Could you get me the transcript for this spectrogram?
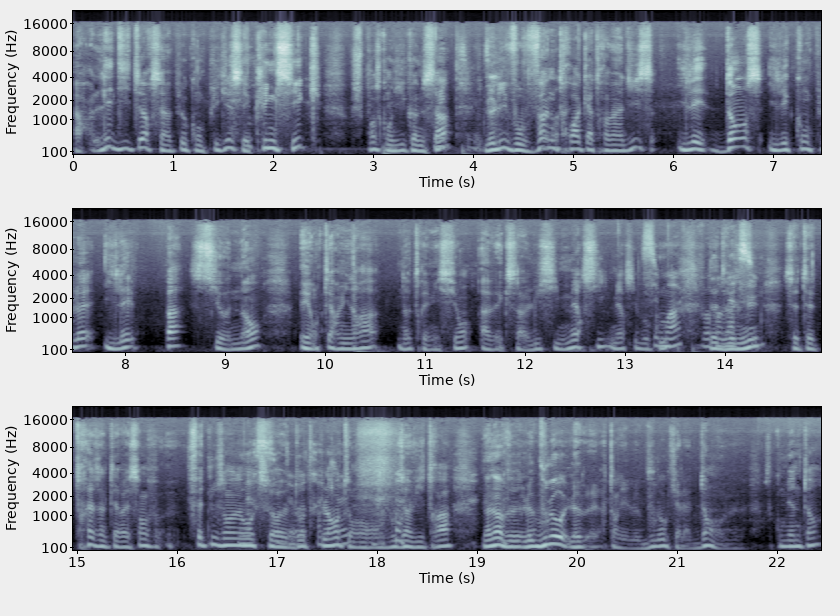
Alors l'éditeur, c'est un peu compliqué, c'est Klingsik, je pense qu'on dit comme ça. Le livre vaut 23,90. Il est dense, il est complet, il est passionnant. Et on terminera notre émission avec ça. Lucie, merci, merci beaucoup d'être remercie. venu. C'était très intéressant. Faites-nous en autre sur d'autres plantes. accueil. On vous invitera. Non, non, le boulot. Le, attendez, le boulot qu'il y a là-dedans. Combien de temps?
